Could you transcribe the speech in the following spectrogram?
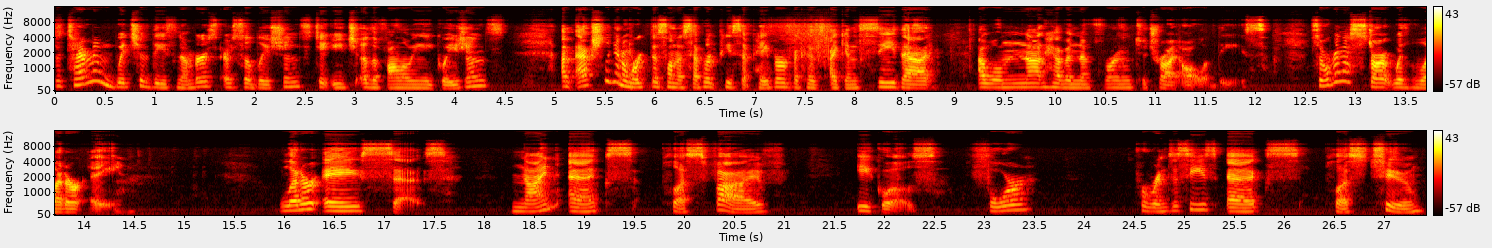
Determine which of these numbers are solutions to each of the following equations. I'm actually going to work this on a separate piece of paper because I can see that I will not have enough room to try all of these. So we're going to start with letter A. Letter A says 9x plus 5 equals 4 parentheses x plus 2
